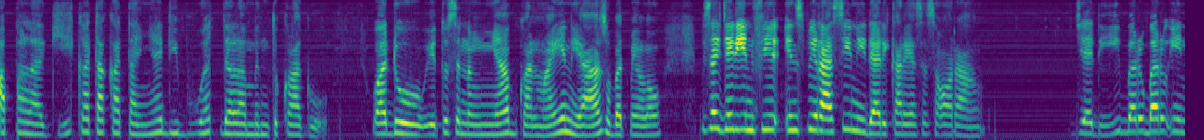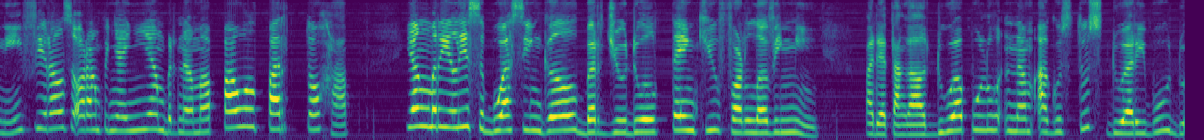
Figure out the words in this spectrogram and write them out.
Apalagi kata-katanya dibuat dalam bentuk lagu Waduh, itu senengnya bukan main ya Sobat Melo bisa jadi inspirasi nih dari karya seseorang. Jadi, baru-baru ini viral seorang penyanyi yang bernama Paul Partohap yang merilis sebuah single berjudul Thank You for Loving Me pada tanggal 26 Agustus 2022.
